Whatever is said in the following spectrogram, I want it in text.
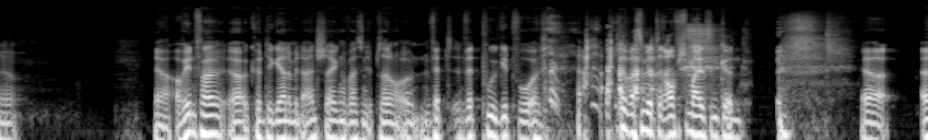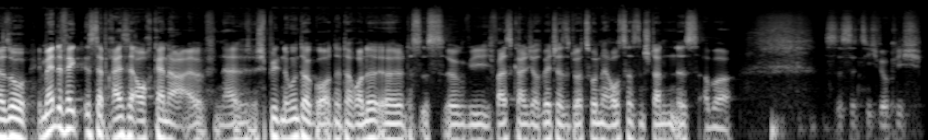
ja. Ja, auf jeden Fall ja, könnt ihr gerne mit einsteigen. Ich weiß nicht, ob es da noch einen, Wett, einen Wettpool gibt, wo alle was mit draufschmeißen können. Ja, also im Endeffekt ist der Preis ja auch keine, na, spielt eine untergeordnete Rolle. Äh, das ist irgendwie, ich weiß gar nicht, aus welcher Situation heraus das entstanden ist, aber es ist jetzt nicht wirklich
